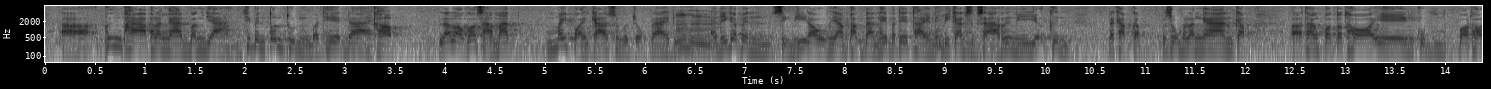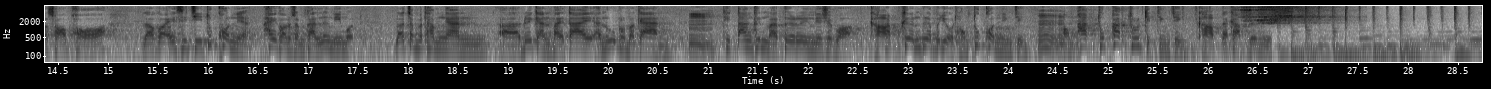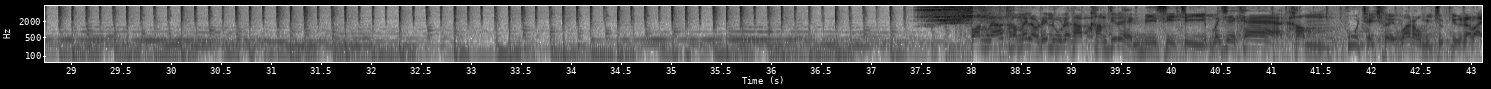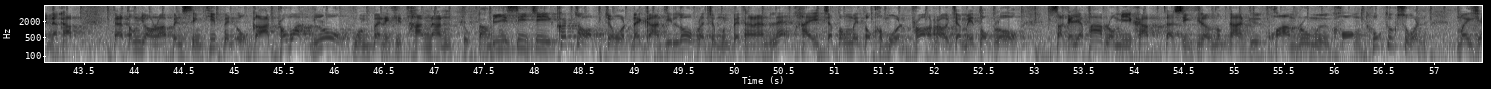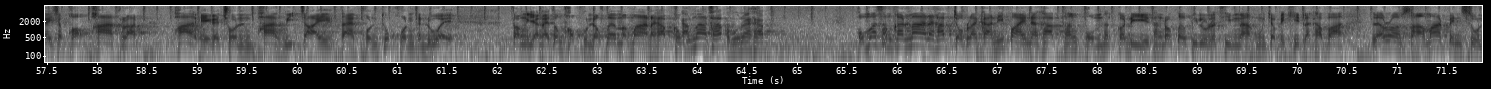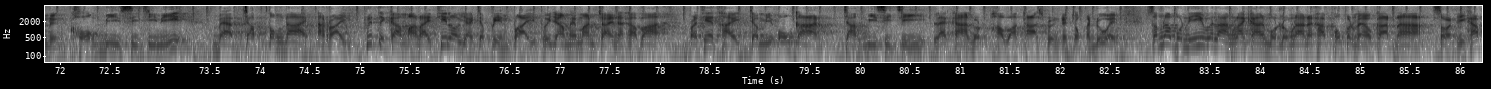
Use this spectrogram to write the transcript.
พึ่งพาพลังงานบางอย่างที่เป็นต้นทุนของประเทศได้ครับ แล้วเราก็สามารถไม่ปล่อยก๊าซเรือนกระจกได้ด้วยอันนี้ก็เป็นสิ่งที่เราพยายามผลักดันให้ประเทศไทยเนี่ยมีการศึกษาเรื่องนี้เยอะขึ้นนะครับกับกระทรวงพลังงานกับเอ่อทางปตทเอง กลุ่มปตทสพแล้วก็ SCG ทุกคนเนี่ยให้ความสำคัญเรื่องนี้หมดแล้วจะมาทำงานเอ่อด้วยกันภายใต้อนุกรรมการอืมที่ตั้งขึ้นมาเพื่อเรื่องนี้โดยเฉพาะครับขับเคลื่อนเพื่อประโยชน์ของทุกคนจริง ๆ ของภาคทุกภาคธุรกิจจริงครับๆนะครับเรื่องนี้ ฟังแล้วทำให้เราได้รู้นะครับคำที่เราเห็น BCG ไม่ใช่แค่คำพูดเฉยๆว่าเรามีจุดยืนอะไรนะครับ แต่ต้องยอมรับเป็นสิ่งที่เป็นโอกาส เพราะว่าโลกหมุนไปในทิศทางนั้นถูกต้อง BCG ก็ตอบโจทย์ในการที่โลกเราจะหมุนไปทางนั้น และไทยจะต้องไม่ตกขบวน เพราะเราจะไม่ตกโลก ศักยภาพเรามีครับ แต่สิ่งที่เราต้องการคือความร่วมมือของทุกๆ ส่วน ไม่ใช่เฉพาะภาครัฐ ภาคเอกชน ภาควิจัย แต่คนทุกคนกันด้วย ต้องยังไงต้องขอบคุณดรมากๆนะครับขอบคุณมากครับขอบคุณมากครับ ผมว่าสำคัญมากนะครับ จบรายการนี้ไปนะครับ ทั้งผมก็ดีทั้งดรพิรุณและทีมงานคงจะไปคิดแล้วครับว่า แล้วเราสามารถเป็นส่วนหนึ่งของ BCG นี้แบบจับต้องได้อะไร พฤติกรรมอะไรที่เราอยากจะเปลี่ยนไป เพื่อย้ำให้มั่นใจนะครับว่า ประเทศไทยจะมีโอกาสจาก BCG และการลดภาวะก๊าซเรือนกระจกกันด้วยสำหรับวันนี้เวลารายการหมดลงแล้วนะครับ พบกันใหม่โอกาสหน้า สวัสดีครับ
